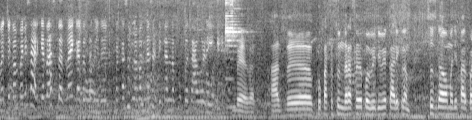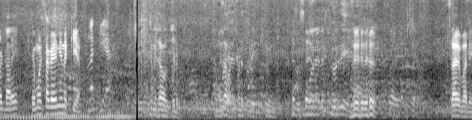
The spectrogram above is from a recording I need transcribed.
बच्चे कंपनी सारख्याच असतात नाही का? तसं बकासूरला बघण्यासाठी त्यांना खूपच आवड आहे. बरं बरं. आज अं, खूप असं सुंदर असं भव्य दिव्य कार्यक्रम सुस गावामध्ये पार पडणार आहे. त्यामुळे सगळ्यांनी नक्की या. नक्की या. तुम्ही जावा पुढे. तुम्ही जावा पुढे तुम्ही तुम्ही. साहेब आले.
